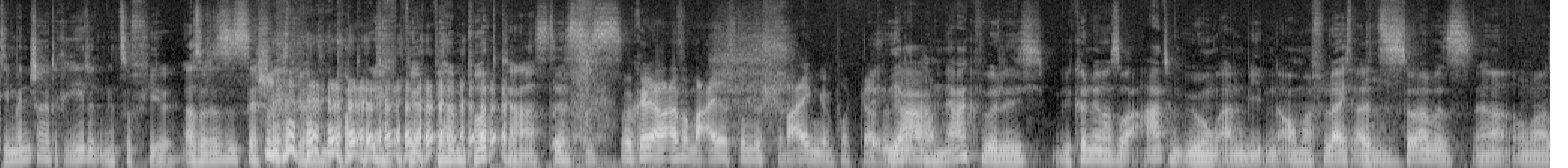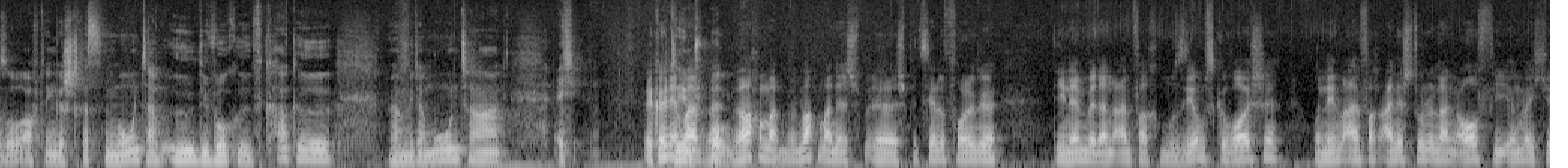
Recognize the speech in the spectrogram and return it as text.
die Menschheit redet mir zu viel. Also das ist sehr schlecht. Wir haben einen, Pod wir, wir haben Podcast. Wir können ja einfach mal eine Stunde schweigen im Podcast. ja, merkwürdig. Wir können ja mal so Atemübungen anbieten, auch mal vielleicht als Service, ja, um mal so auf den gestressten Montag, äh, die Woche ist kacke, wir haben wieder Montag. Ich, Wir können ja mal, wir machen mal, wir machen mal eine äh, spezielle Folge, die nennen wir dann einfach Museumsgeräusche und nehmen einfach eine Stunde lang auf, wie irgendwelche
